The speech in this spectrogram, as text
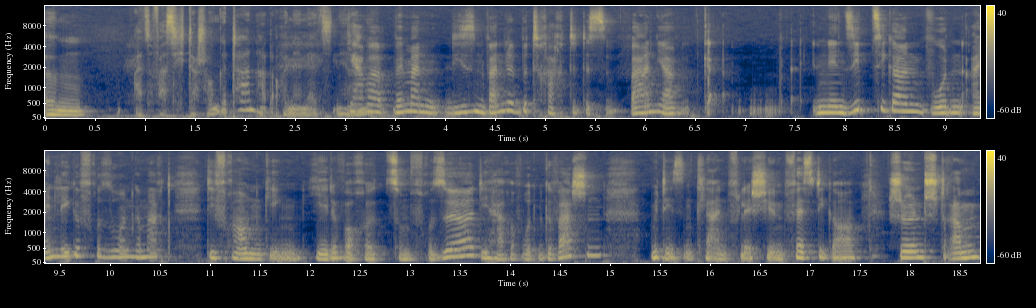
Ähm, also was sich da schon getan hat, auch in den letzten Jahren. Ja, aber wenn man diesen Wandel betrachtet, es waren ja in den 70ern wurden Einlegefrisuren gemacht. Die Frauen gingen jede Woche zum Friseur, die Haare wurden gewaschen mit diesen kleinen Fläschchen festiger, schön stramm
